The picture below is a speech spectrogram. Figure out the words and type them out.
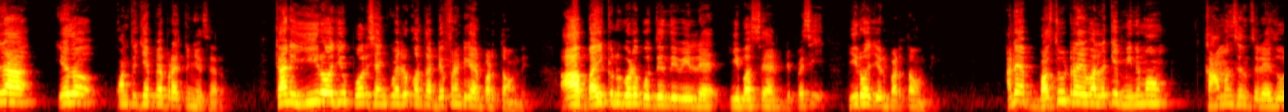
ఇలా ఏదో కొంత చెప్పే ప్రయత్నం చేశారు. కానీ ఈరోజు పోలీస్ ఎంక్వైరీ కొంత డిఫరెంట్గా వినపడతా ఉంది. ఆ బైక్ను కూడా గుద్దింది వీళ్ళే ఈ బస్సే అని చెప్పేసి ఈ వినపడతా ఉంది. అంటే బస్సు డ్రైవర్లకి మినిమం కామన్ సెన్స్ లేదు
